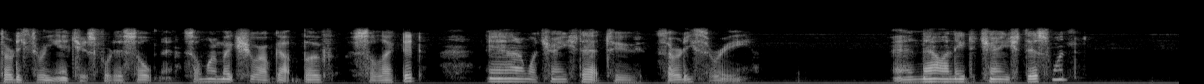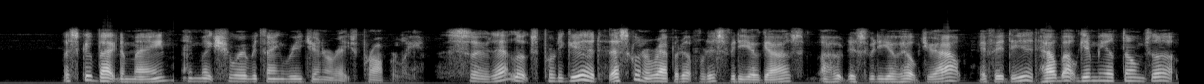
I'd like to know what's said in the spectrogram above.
33 inches for this opening. So I want to make sure I've got both selected, and I'm going to change that to 33. And now I need to change this one. Let's go back to main and make sure everything regenerates properly. So that looks pretty good. That's going to wrap it up for this video, guys. I hope this video helped you out. If it did, how about give me a thumbs up?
